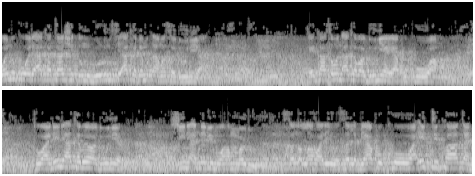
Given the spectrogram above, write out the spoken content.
wani kuwa da aka tashi ɗungurum sai aka damƙa masa duniya. Kai kasa wanda aka ba duniya ya fi kowa. To wane ne aka baiwa duniyar? Shi ne annabi muhammadu sallallahu alaihi wasallam. Ya fi kowa ittifakan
